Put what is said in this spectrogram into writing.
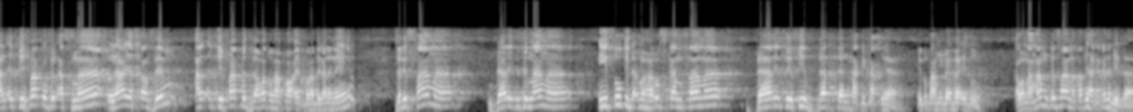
al-ittifaqu fil asma la yastalzim al-ittifaq fi dzawatul haqa'iq. Perhatikan ini. Jadi sama dari sisi nama itu tidak mengharuskan sama dari sisi zat dan hakikatnya. Itu pahami baik-baik itu. Kalau nama mungkin sama tapi hakikatnya beda.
